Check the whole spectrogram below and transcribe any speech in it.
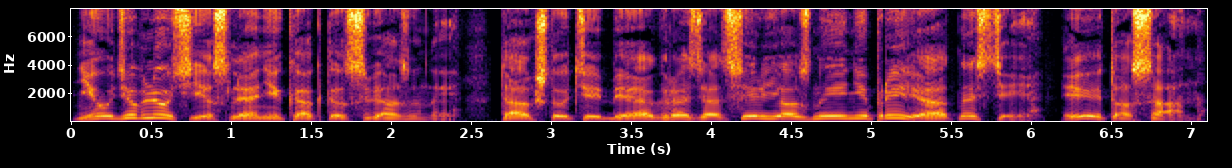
Не удивлюсь, если они как-то связаны. Так что тебе грозят серьезные неприятности, Ито-сан».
